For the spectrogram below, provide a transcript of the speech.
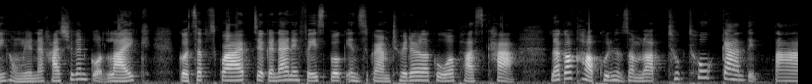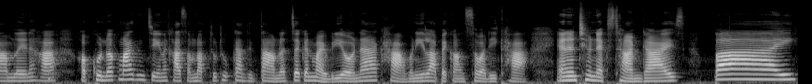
นี้ของเรียนนะคะ ช่วยกันกดไลค์ กด subscribe เจอกันได้ใน Facebook Instagram Twitter และ Google Plus ค่ะ แล้วก็ขอบคุณสำหรับทุกๆการติดตามเลยนะคะ ขอบคุณมากๆจริงๆนะคะสำหรับทุกๆการติดตาม แล้วเจอกันใหม่วิดีโอหน้าค่ะ วันนี้ลาไปก่อนสวัสดีค่ะ and until next time guys bye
